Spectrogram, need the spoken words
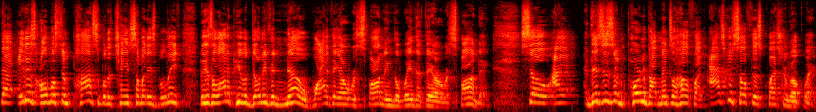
that it is almost impossible to change somebody's belief because a lot of people don't even know why they are responding the way that they are responding. So I, this is important about mental health. Like ask yourself this question real quick.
